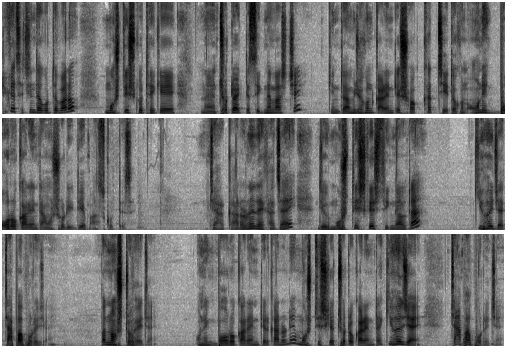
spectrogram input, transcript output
ঠিক আছে? চিন্তা করতে পারো, মস্তিষ্ক থেকে ছোট একটা সিগন্যাল আসছে, কিন্তু আমি যখন কারেন্টের শখ খাচ্ছি, তখন অনেক বড় কারেন্ট আমার শরীর দিয়ে পাস করতেছে। যার কারণে দেখা যায় যে ওই মস্তিষ্কের সিগন্যালটা কী হয়ে যায়? চাপা পড়ে যায় বা নষ্ট হয়ে যায়। অনেক বড় কারেন্টের কারণে মস্তিষ্কের ছোট কারেন্টটা কী হয়ে যায়? চাপা পড়ে যায়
